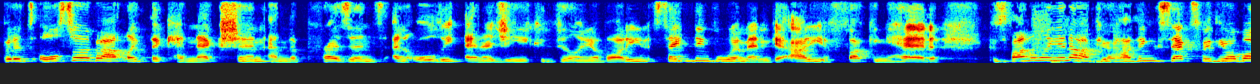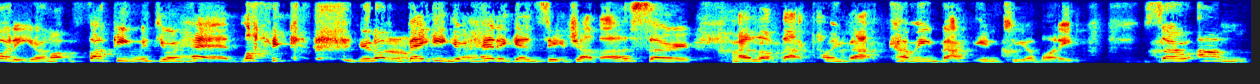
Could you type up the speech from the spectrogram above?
but it's also about like the connection and the presence and all the energy you can feel in your body. Same thing for women. Get out of your fucking head because funnily enough, you're having sex with your body. You're not fucking with your head. Like you're not yeah. banging your head against each other. So I love that coming back, coming back back into your body. So, um,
